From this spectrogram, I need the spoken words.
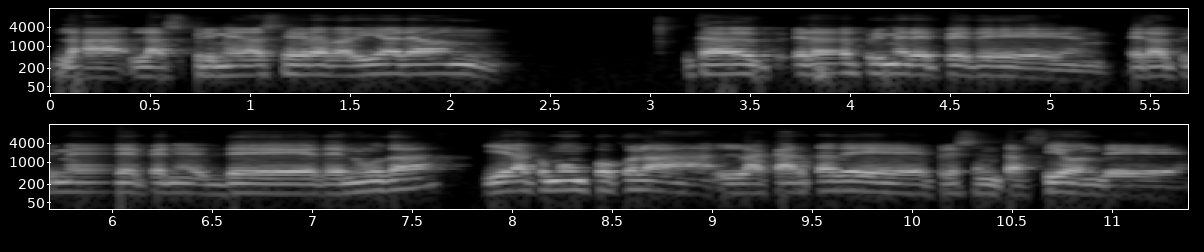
las primeras que grabaría eran... Era el primer EP de, era el primer EP de, de Nuda y era como un poco la, la carta de presentación de,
